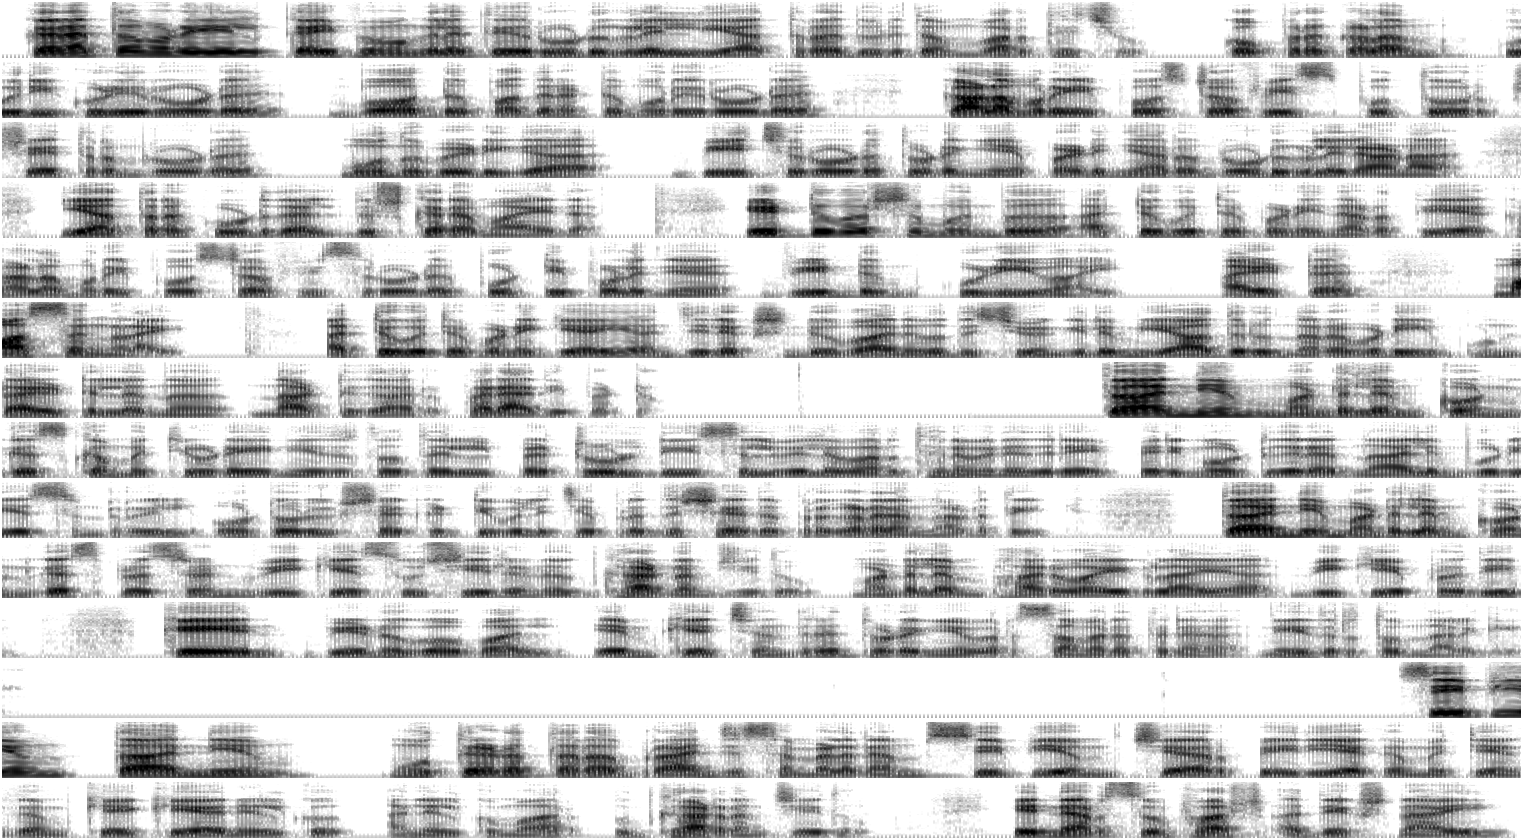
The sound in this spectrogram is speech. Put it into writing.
കനത്ത മഴയിൽ കയ്പമംഗലത്തെ റോഡുകളിൽ യാത്രാ ദുരിതം വർദ്ധിച്ചു. കൊപ്രക്കളം Kurikkuzhi road board Pathinettu Muri road Kalamuri post office Puthur ക്ഷേത്രം റോഡ് മൂന്നുപേടിക ബീച്ച് റോഡ് തുടങ്ങിയ പടിഞ്ഞാറൻ റോഡുകളിലാണ് യാത്ര കൂടുതൽ ദുഷ്കരമായത്. എട്ട് വർഷം മുൻപ് അറ്റകുറ്റപ്പണി നടത്തിയ കളമുറി പോസ്റ്റ് ഓഫീസ് റോഡ് പൊട്ടിപ്പൊളിഞ്ഞ് വീണ്ടും കുഴിയുമായി. ആയിട്ട് മാസങ്ങളായി. അറ്റകുറ്റപ്പണിക്കായി അഞ്ച് ലക്ഷം രൂപ അനുവദിച്ചുവെങ്കിലും യാതൊരു നടപടിയും ഉണ്ടായിട്ടില്ലെന്ന് നാട്ടുകാർ പരാതിപ്പെട്ടു. താന്യം മണ്ഡലം കോൺഗ്രസ് കമ്മിറ്റിയുടെ നേതൃത്വത്തിൽ പെട്രോൾ ഡീസൽ വില വർധനവിനെതിരെ പെരിങ്ങോട്ടുകര നാലുംകൂടിയ സെന്ററിൽ ഓട്ടോറിക്ഷ കെട്ടിവലിച്ച് പ്രതിഷേധ പ്രകടനം നടത്തി. താന്യം മണ്ഡലം Congress president V K Susheelan ഉദ്ഘാടനം ചെയ്തു. മണ്ഡലം ഭാരവാഹികളായ V K Pradeep K N Venugopal M K Chandran തുടങ്ങിയവർ സമരത്തിന് നേതൃത്വം നൽകി. C P M Thanyam Moothedathara branch സമ്മേളനം സി പി എം ചെയർ പേരിയ കമ്മിറ്റി അംഗം കെ കെ അനിൽ അനിൽകുമാർ ഉദ്ഘാടനം ചെയ്തു. എൻ ആർ സുഭാഷ് അധ്യക്ഷനായി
